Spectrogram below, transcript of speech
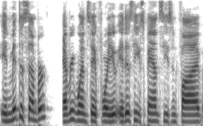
in mid-December every Wednesday for you. It is the Expanse season five.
